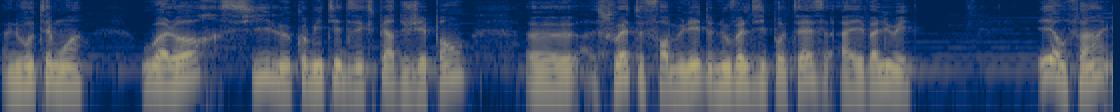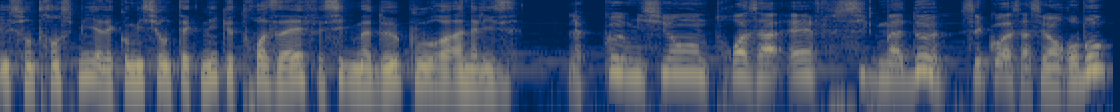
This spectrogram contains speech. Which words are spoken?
un nouveau témoin, ou alors si le comité des experts du GEPAN euh, souhaite formuler de nouvelles hypothèses à évaluer. Et enfin, ils sont transmis à la commission technique 3AF Sigma 2 pour analyse. La commission 3AF Sigma 2, c'est quoi ça C'est un robot?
